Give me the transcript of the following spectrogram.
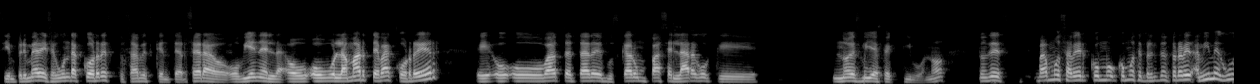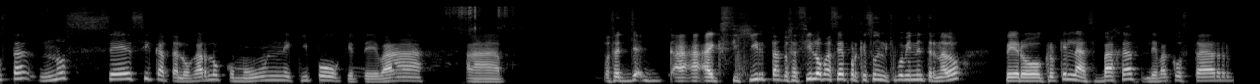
si en primera y segunda corres, pues sabes que en tercera o, viene la, o, Lamar te va a correr eh, o, va a tratar de buscar un pase largo que no es muy efectivo, ¿no? Entonces, vamos a ver cómo, cómo se presenta otra vez. A mí me gusta, no sé si catalogarlo como un equipo que te va a, o sea, a, exigir tanto, o sea, sí lo va a hacer porque es un equipo bien entrenado, pero creo que las bajas le va a costar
